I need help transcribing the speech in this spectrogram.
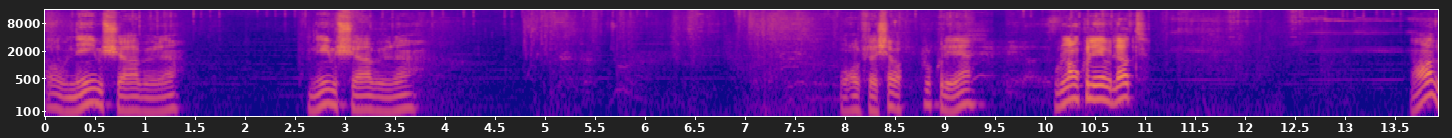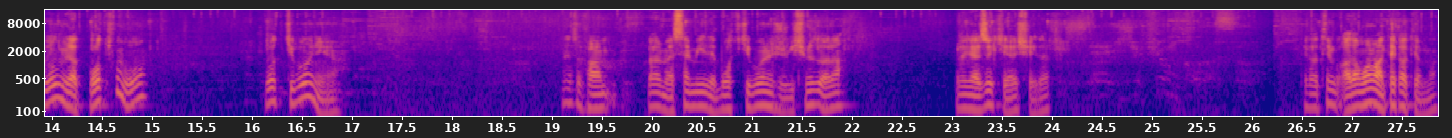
Oo neymiş ya böyle? Neymiş ya böyle? Oha flash'a bak. Vur kuleye. Vur lan kuleye Vlad. Ne yapıyor oğlum Vlad? Bot mu bu? Bot gibi oynuyor. Neyse farm vermesem iyi de bot gibi oynuyor çocuk. İşimiz var ha. Böyle gelecek ya şeyler. Tek atayım. Adam orman tek atıyorum lan.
